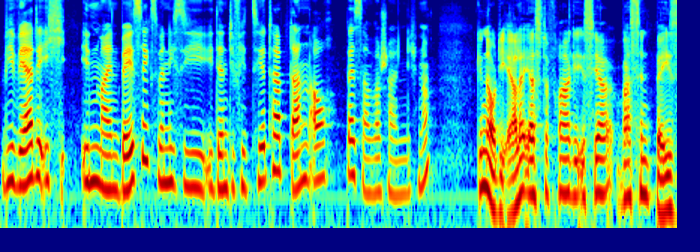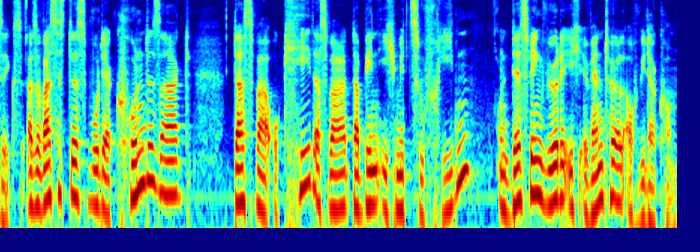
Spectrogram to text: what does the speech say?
wie werde ich in meinen Basics, wenn ich sie identifiziert habe, dann auch besser wahrscheinlich, ne? Genau, die allererste Frage ist ja, was sind Basics? Also was ist das, wo der Kunde sagt, das war okay, das war, da bin ich mit zufrieden und deswegen würde ich eventuell auch wiederkommen.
